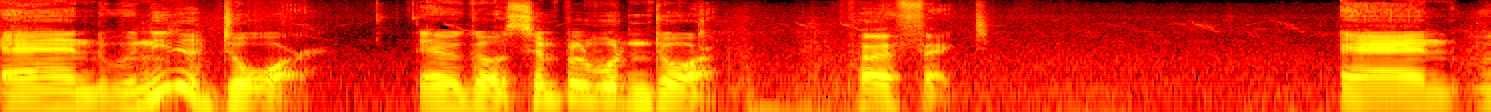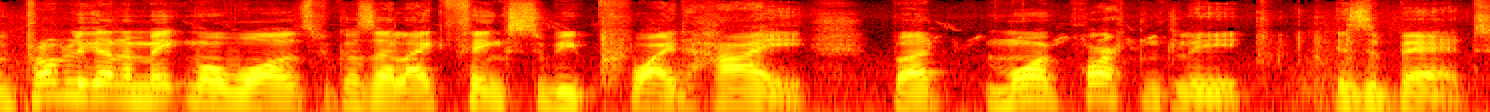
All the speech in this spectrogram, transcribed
And we need a door. There we go, simple wooden door. Perfect. And we're probably gonna make more walls because I like things to be quite high. But more importantly is a bed.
